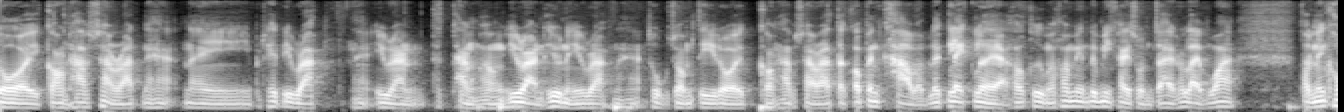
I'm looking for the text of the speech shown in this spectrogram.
โดยกองทัพสหรัฐนะฮะในประเทศอิรักนะอิหร่านทางของอิหร่านที่อยู่ในอิรักนะฮะถูกโจมตีโดยกองทัพสหรัฐแต่ก็เป็นข่าวแบบเล็ก ๆ เลยอะก็คือไม่ค่อยมีมีใครสนใจเท่าไหร่เพราะว่าตอนนี้โค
